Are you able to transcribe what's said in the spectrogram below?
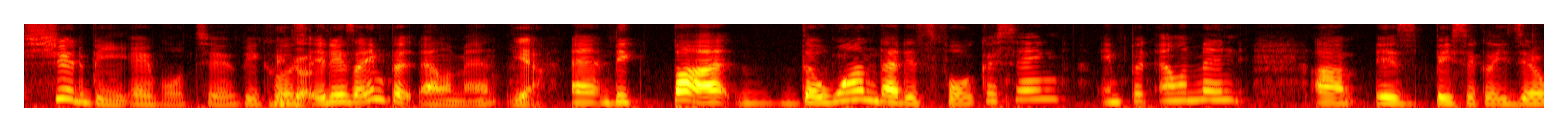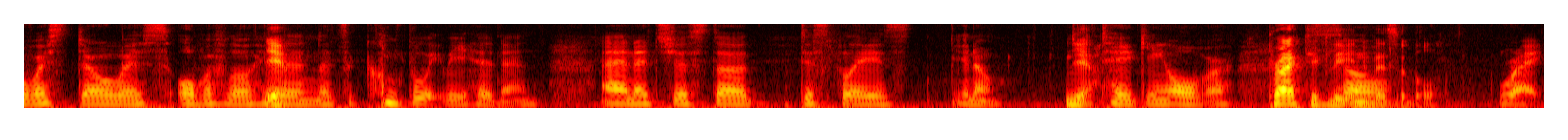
should be able to because Because- it is an input element. Yeah. And be, but the one that is focusing input element um, is basically zero width, zero width, overflow hidden. Yeah. It's completely hidden, and it's just the display is you know Yeah. taking over. Practically So- invisible. Right.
